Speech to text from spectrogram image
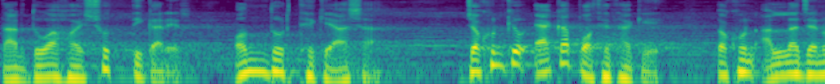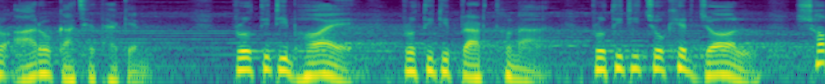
তার দোয়া হয় সত্যিকারের, অন্দর থেকে আসা। যখন কেউ একা পথে থাকে, তখন আল্লাহ যেন আরও কাছে থাকেন। প্রতিটি ভয়, প্রতিটি প্রার্থনা, প্রতিটি চোখের জল সব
